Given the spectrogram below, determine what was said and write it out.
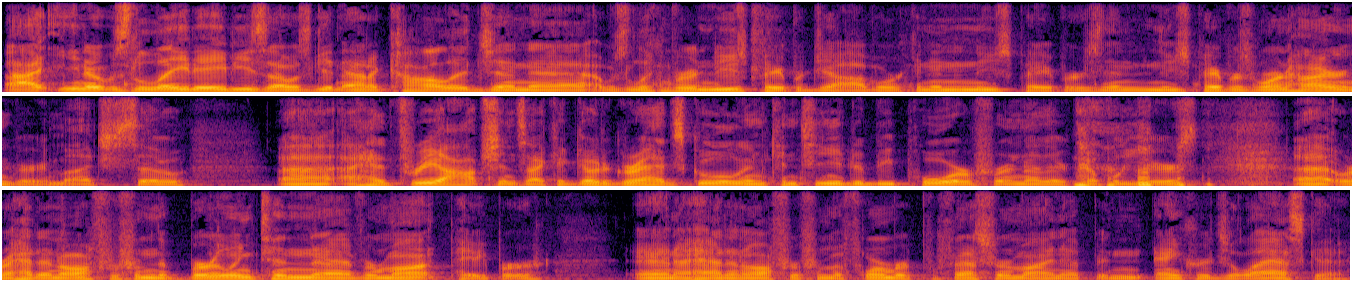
I, you know, it was the late '80s. I was getting out of college, and uh, I was looking for a newspaper job, working in the newspapers, and newspapers weren't hiring very much. So uh, I had three options. I could go to grad school and continue to be poor for another couple of years, uh, or I had an offer from the Burlington, uh, Vermont paper, and I had an offer from a former professor of mine up in Anchorage, Alaska.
